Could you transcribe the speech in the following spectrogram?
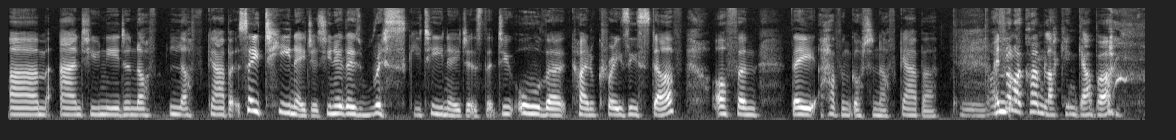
Um, and you need enough enough GABA. Say teenagers, you know those risky teenagers that do all the kind of crazy stuff. Often they haven't got enough GABA. Mm, I feel like I'm lacking GABA.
